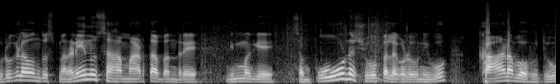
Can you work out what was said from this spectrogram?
ಗುರುಗಳ ಒಂದು ಸ್ಮರಣೆಯನ್ನು ಸಹ ಮಾಡ್ತಾ ಬಂದರೆ ನಿಮಗೆ ಸಂಪೂರ್ಣ ಶುಭಫಲಗಳು ನೀವು ಕಾಣಬಹುದು.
